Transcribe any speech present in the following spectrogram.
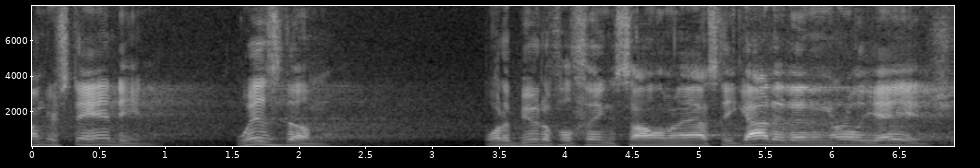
understanding, wisdom. What a beautiful thing Solomon asked. He got it at an early age.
